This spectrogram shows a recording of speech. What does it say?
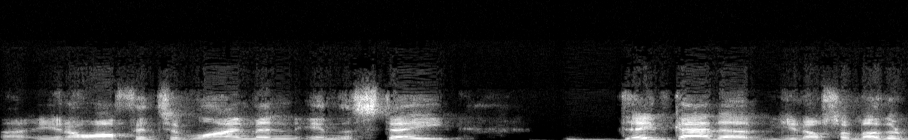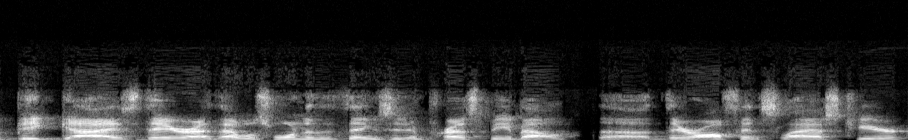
uh, you know, offensive lineman in the state. They've got a, you know, some other big guys there. That was one of the things that impressed me about uh, their offense last year.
